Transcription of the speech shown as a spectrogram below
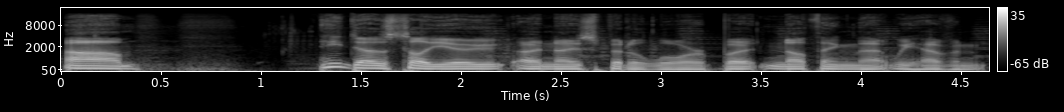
Um, he does tell you a nice bit of lore, but nothing that we haven't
